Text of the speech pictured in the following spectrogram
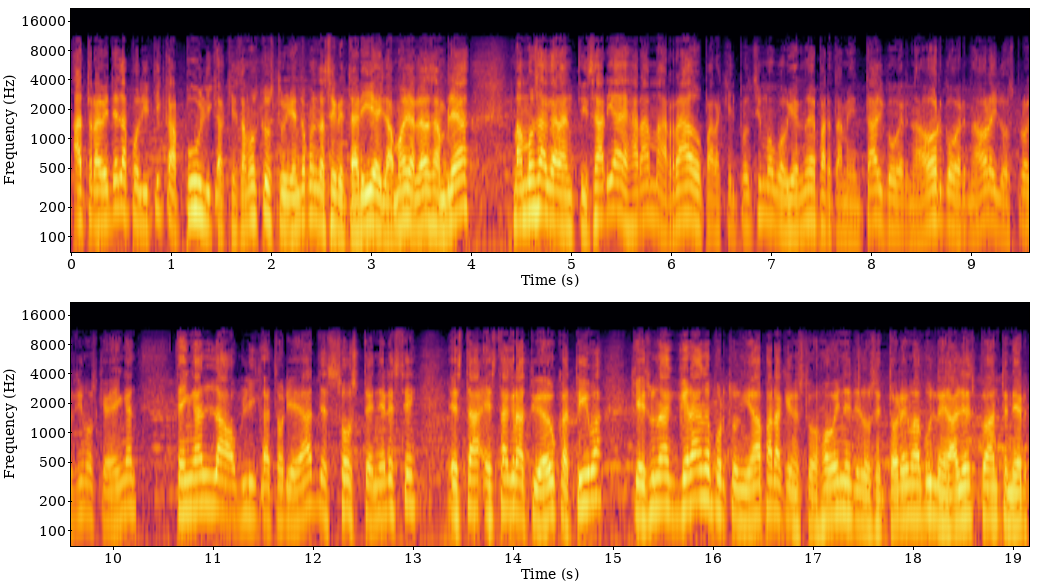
A través de la política pública que estamos construyendo con la Secretaría y la vamos a a la Asamblea, vamos a garantizar y a dejar amarrado para que el próximo gobierno departamental, gobernador, gobernadora y los próximos que vengan tengan la obligatoriedad de sostener este, esta, esta gratuidad educativa, que es una gran oportunidad para que nuestros jóvenes de los sectores más vulnerables puedan tener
